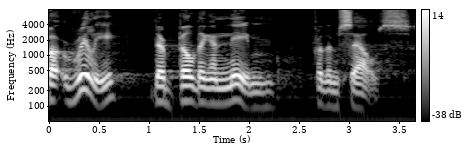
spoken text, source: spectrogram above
but really, they're building a name for themselves.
